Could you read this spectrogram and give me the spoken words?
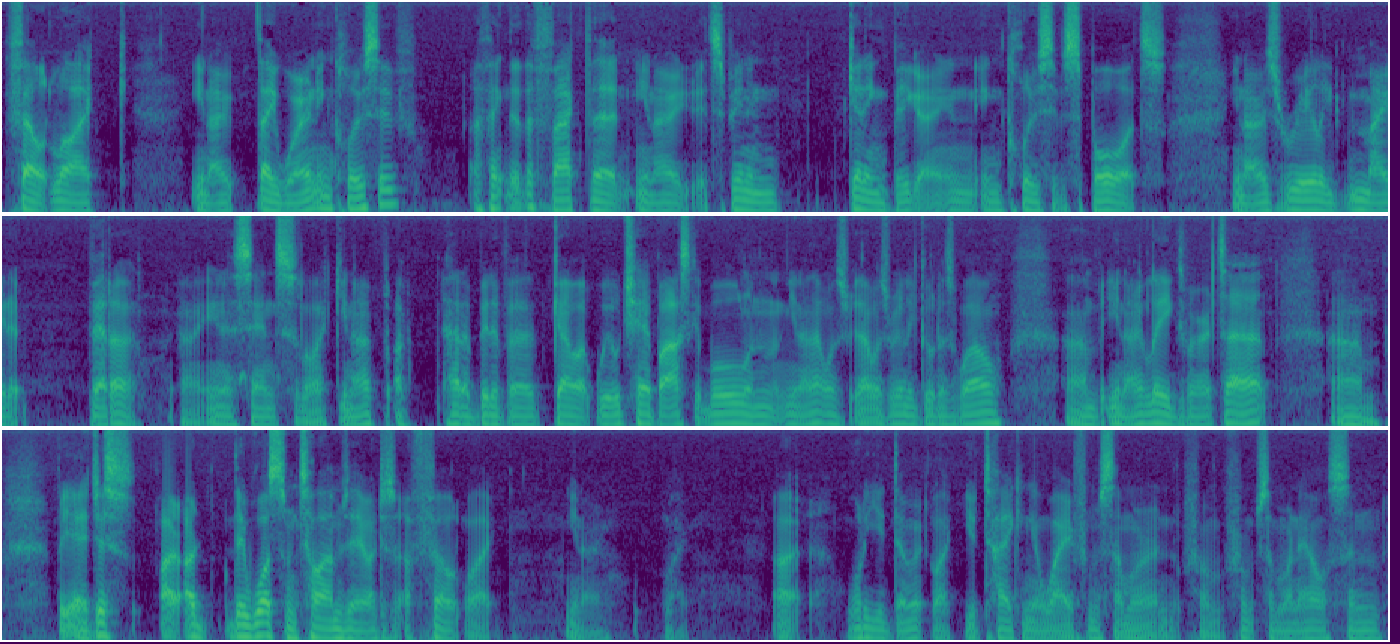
felt like, you know, they weren't inclusive. I think that the fact that, you know, it's been in getting bigger in inclusive sports, you know, has really made it better uh, in a sense. Like you know, I had a bit of a go at wheelchair basketball, and you know that was that was really good as well. Um, but you know, leagues where it's at. Um, but yeah, just I, I, there was some times there I just I felt like you know like. Uh, what are you doing? Like you're taking away from someone and from from someone else, and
